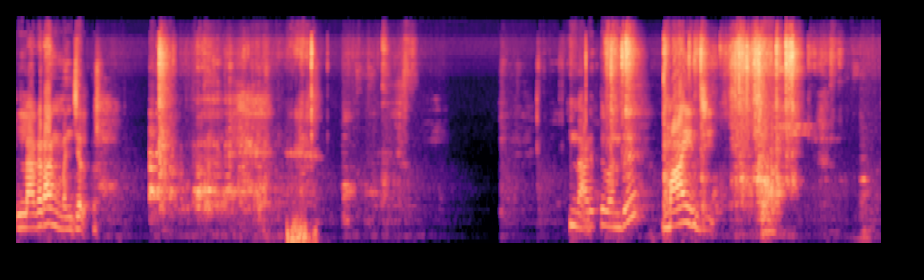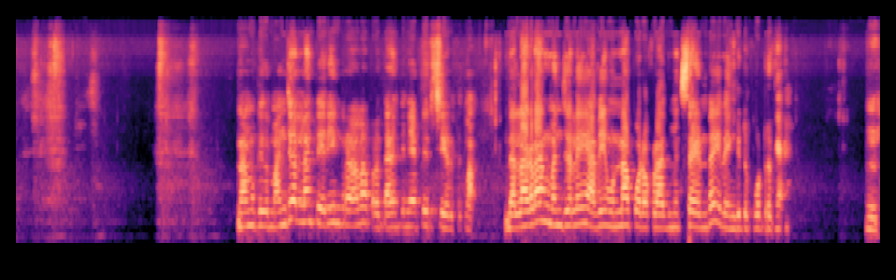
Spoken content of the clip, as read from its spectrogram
லகடாங் மஞ்சள். இந்த அடுத்து வந்து மாயிஞ்சி நமக்கு இது மஞ்சள்லாம் தெரியுங்கிறனால அப்புறம் தனித்தனியா பிரிச்சு எடுத்துக்கலாம். இந்த லகடாங் மஞ்சளையும் அதையும் ஒண்ணா போடக்கூடாது. மிக்ஸ் ஆயிருந்தா இதை எங்கிட்டு போட்டிருக்கேன். ம்.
